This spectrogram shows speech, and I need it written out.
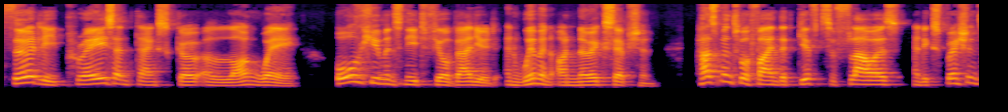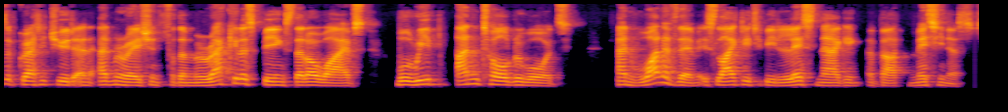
Thirdly, praise and thanks go a long way. All humans need to feel valued, and women are no exception. Husbands will find that gifts of flowers and expressions of gratitude and admiration for the miraculous beings that are wives will reap untold rewards and one of them is likely to be less nagging about messiness.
